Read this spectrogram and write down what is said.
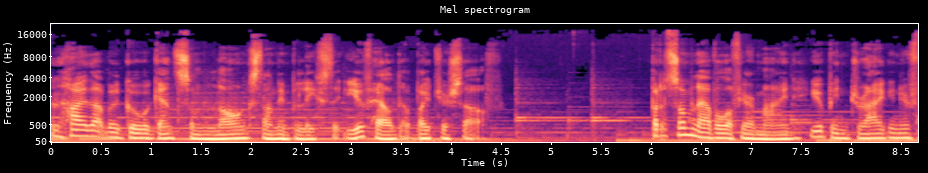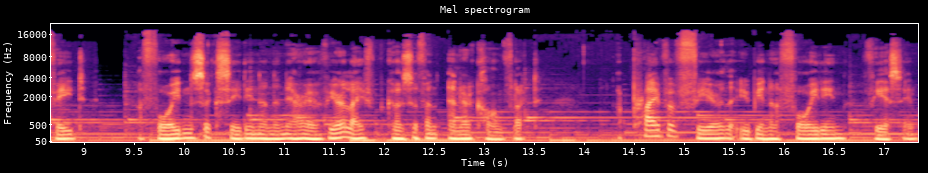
and how that would go against some long standing beliefs that you've held about yourself. But at some level of your mind, you've been dragging your feet, avoiding succeeding in an area of your life because of an inner conflict, a private fear that you've been avoiding facing.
